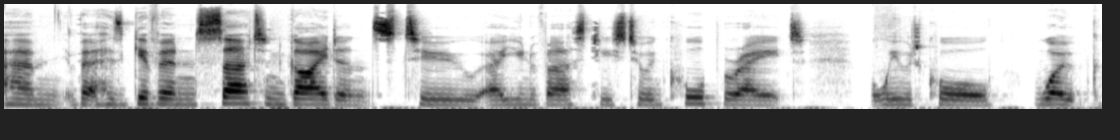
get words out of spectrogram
um, that has given certain guidance to uh, universities to incorporate what we would call woke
